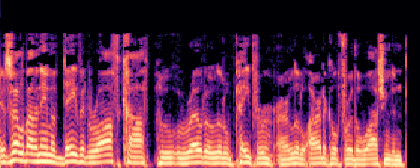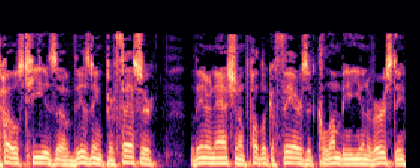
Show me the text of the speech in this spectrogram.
There's a fellow by the name of David Rothkopf who wrote a little paper or a little article for the Washington Post. He is a visiting professor of international public affairs at Columbia University.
